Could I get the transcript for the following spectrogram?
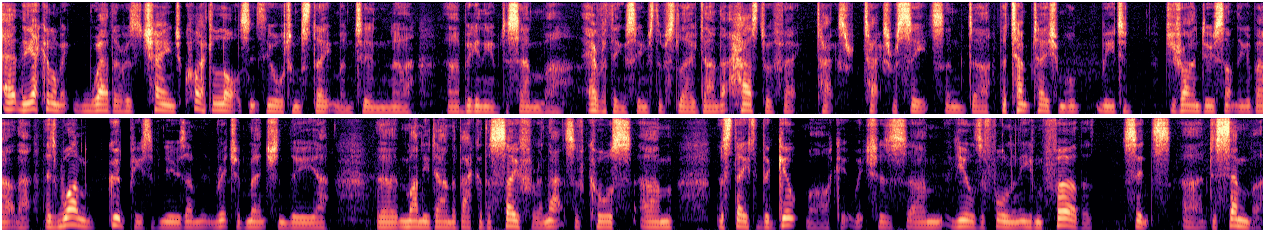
Uh, the economic weather has changed quite a lot since the autumn statement in uh, uh, beginning of December. Everything seems to have slowed down. That has to affect tax tax receipts, and uh, the temptation will be to to try and do something about that. There's one good piece of news. I mean, Richard mentioned the uh, the money down the back of the sofa, and that's of course um, the state of the gilt market, which has um, yields have fallen even further since uh, December,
